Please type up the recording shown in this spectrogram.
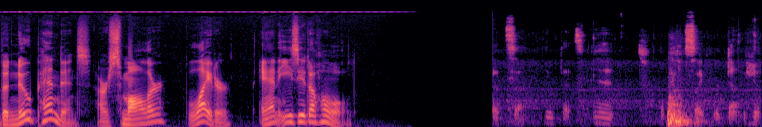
The new pendants are smaller, lighter, and easy to hold. That's, uh, I think that's it. It looks like we're done here.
